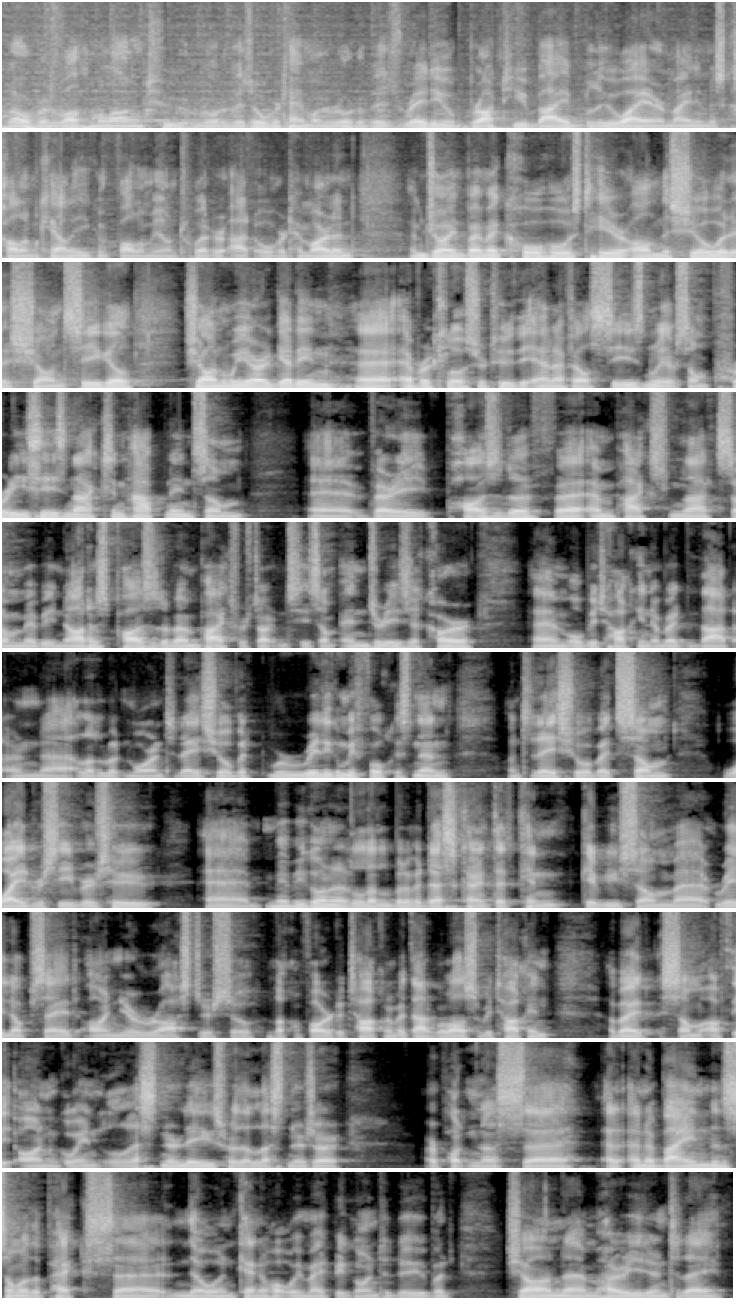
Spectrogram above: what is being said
Hello, everyone. Welcome along to RotoViz Overtime on RotoViz Radio, brought to you by Blue Wire. My name is Colm Kelly. You can follow me on Twitter at Overtime Ireland. I'm joined by my co-host here on the show. It is Shawn Siegele. Shawn, we are getting uh, ever closer to the NFL season. We have some preseason action happening, some uh, very positive uh, impacts from that, some maybe not as positive impacts. We're starting to see some injuries occur. Um, we'll be talking about that and uh, a little bit more in today's show, but we're really going to be focusing in on today's show about some wide receivers who uh, maybe going at a little bit of a discount that can give you some uh, real upside on your roster. So, looking forward to talking about that. We'll also be talking about some of the ongoing listener leagues where the listeners are are putting us uh, in a bind in some of the picks, uh, knowing kind of what we might be going to do. But Shawn, um, how are you doing today?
